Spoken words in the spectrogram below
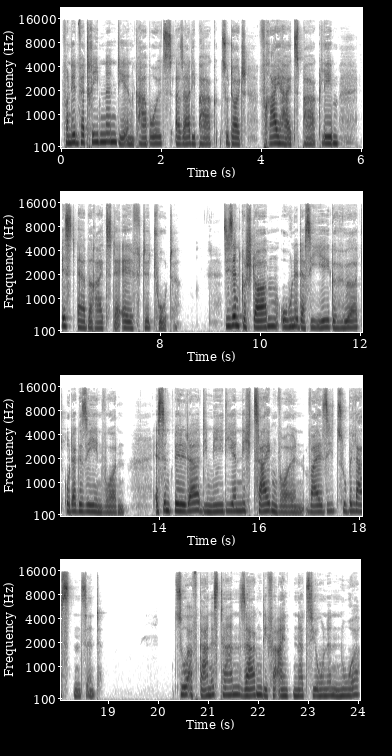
Von den Vertriebenen, die in Kabuls Azadi Park, zu Deutsch Freiheitspark, leben, ist er bereits der elfte Tote. Sie sind gestorben, ohne dass sie je gehört oder gesehen wurden. Es sind Bilder, die Medien nicht zeigen wollen, weil sie zu belastend sind. Zu Afghanistan sagen die Vereinten Nationen nur,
